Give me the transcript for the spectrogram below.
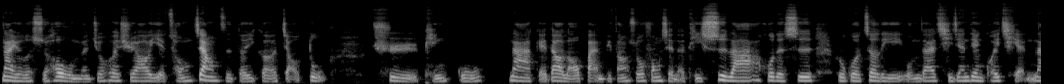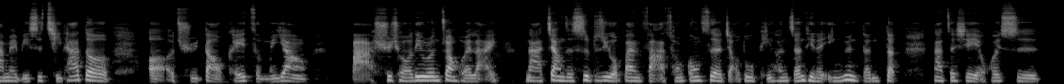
那有的时候我们就会需要也从这样子的一个角度去评估，那给到老板，比方说风险的提示啦，或者是如果这里我们在旗舰店亏钱，那 maybe 是其他的呃渠道可以怎么样把需求的利润赚回来？那这样子是不是有办法从公司的角度平衡整体的营运等等？那这些也会是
